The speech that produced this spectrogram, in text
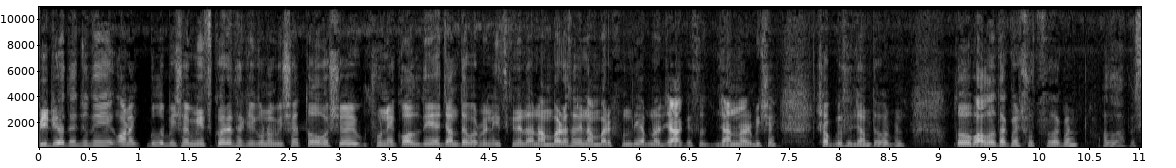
ভিডিওতে যদি অনেকগুলো বিষয় মিস করে থাকে কোনো বিষয়, তো অবশ্যই ফোনে কল দিয়ে জানতে পারবেন। স্ক্রিনে দেওয়া নাম্বার আছে, ওই নাম্বারে ফোন দিয়ে আপনার যা কিছু জানার বিষয় সব কিছু জানতে পারবেন। তো ভালো থাকবেন, সুস্থ থাকবেন। আল্লাহ হাফেজ।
